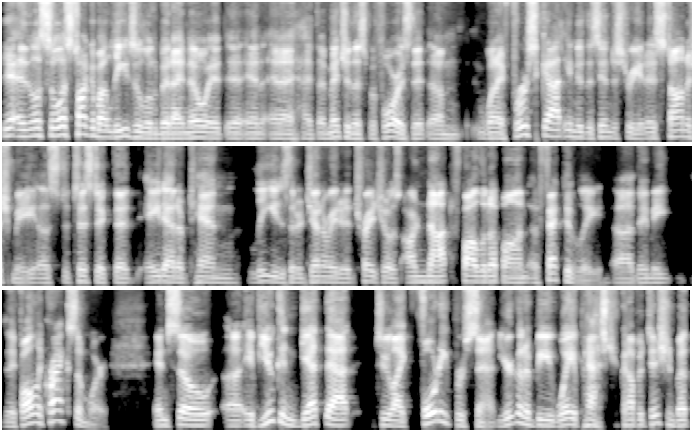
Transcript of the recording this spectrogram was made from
Yeah, and so let's talk about leads a little bit. I know it, and and I, I mentioned this before, is that um, when I first got into this industry, it astonished me a statistic that eight out of ten leads that are generated at trade shows are not followed up on effectively. Uh, they may they fall in the cracks somewhere. And so uh, if you can get that to like 40%, you're going to be way past your competition, but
